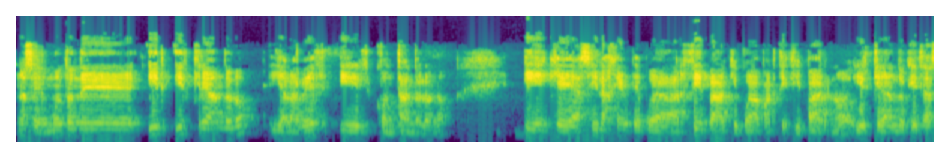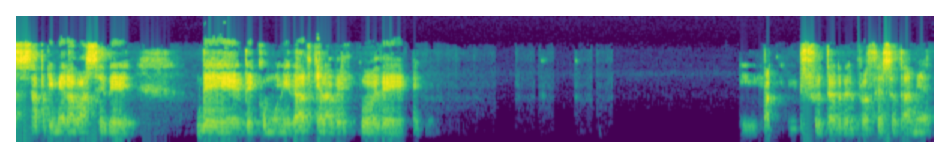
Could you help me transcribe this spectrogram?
no sé, un montón de ir, ir creándolo y a la vez ir contándolo, ¿no? Y que así la gente pueda dar feedback y pueda participar, ¿no? Ir creando quizás esa primera base de, de comunidad que a la vez puede y, disfrutar del proceso también.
